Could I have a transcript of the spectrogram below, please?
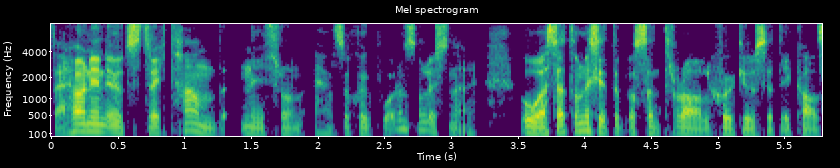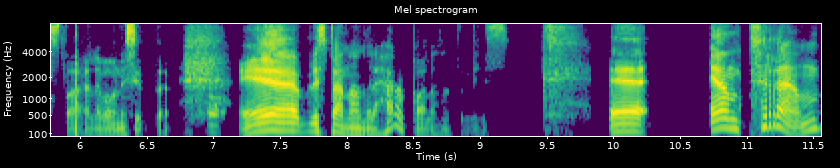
där hör ni en utsträckt hand, ni från hälso och sjukvården som lyssnar, oavsett om ni sitter på Centralsjukhuset i Karlstad eller var ni sitter. Ja. Det eh, blir spännande det här på alla sätt och vis. Eh, en trend,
